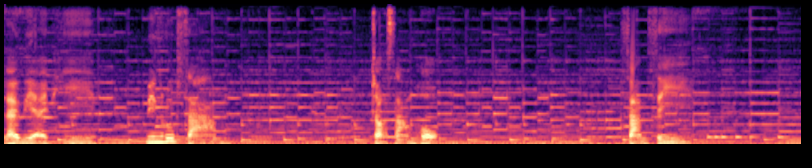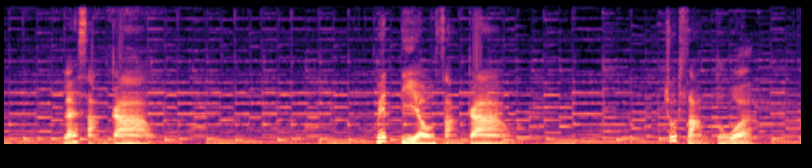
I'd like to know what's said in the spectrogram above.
และ VIP วิ่งรูป 3 เจาะ 36 34 และ 39 เม็ดเดียว 39 ชุด 3 ตัว 139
